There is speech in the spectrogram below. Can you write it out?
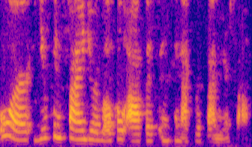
or you can find your local office and connect with them yourself.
